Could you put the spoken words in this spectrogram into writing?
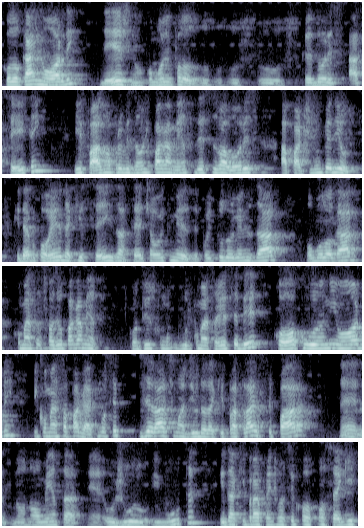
colocar em ordem, desde, como o Rodrigo falou, os, os, os credores aceitem e faz uma provisão de pagamento desses valores a partir de um período, que deve ocorrer daqui seis a sete a oito meses. Depois de tudo organizado, homologado, começa a fazer o pagamento. Enquanto isso, o clube começa a receber, coloca o ano em ordem e começa a pagar. Como você zerasse uma dívida daqui para trás, você para, né, não, não aumenta é, o juro e multa, e daqui para frente você consegue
